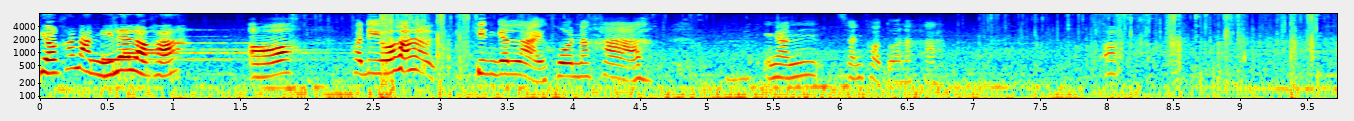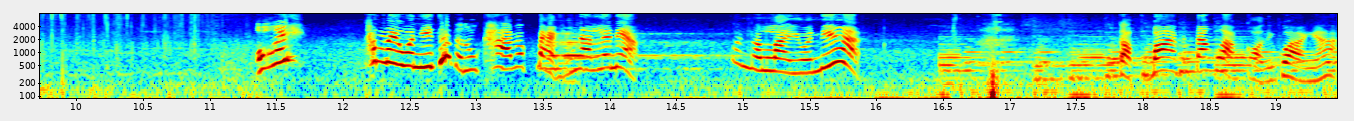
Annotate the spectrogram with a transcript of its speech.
เยอะขนาดนี้เลยเหรอคะ อ๋อ พอดีว่ากินกันหลายคนนะคะ งั้นฉันขอตัวนะคะ โอ๊ยทำไมวันนี้เจอแต่ลูกค้าแปลกๆทั้งนั้นเลยเนี่ย มันอะไรวะเนี่ย กลับบ้านไปตั้งหลักก่อนดีกว่าอย่างเงี้ย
